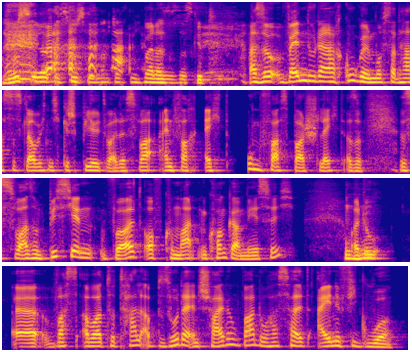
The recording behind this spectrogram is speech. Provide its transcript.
Ich wusste, dass du es gemacht hast, nicht mal, dass es das gibt. Also, wenn du danach googeln musst, dann hast du es, glaube ich, nicht gespielt, weil das war einfach echt unfassbar schlecht. Also, es war so ein bisschen World of Command and Conquer mäßig, weil Mhm. du, äh, was aber total absurde Entscheidung war, du hast halt eine Figur.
